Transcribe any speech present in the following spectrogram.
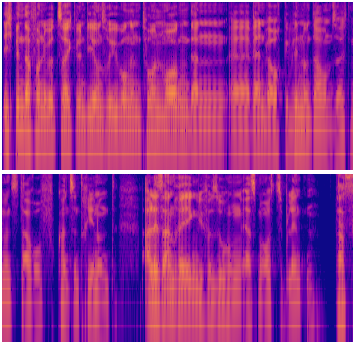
ich bin davon überzeugt, wenn wir unsere Übungen turnen morgen, dann äh, werden wir auch gewinnen und darum sollten wir uns darauf konzentrieren und alles andere irgendwie versuchen erstmal auszublenden. Das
